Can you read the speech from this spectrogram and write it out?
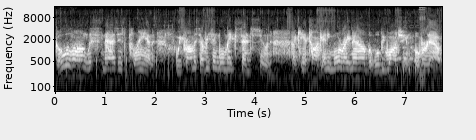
Go along with Snazz's plan. We promise everything will make sense soon. I can't talk any more right now, but we'll be watching. Over and out.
